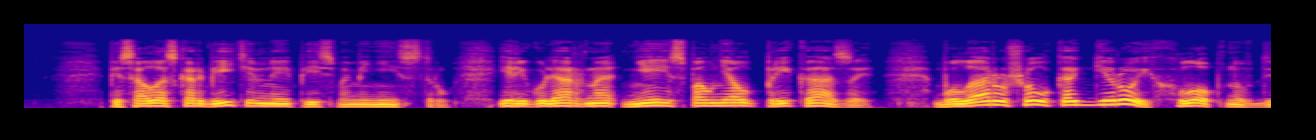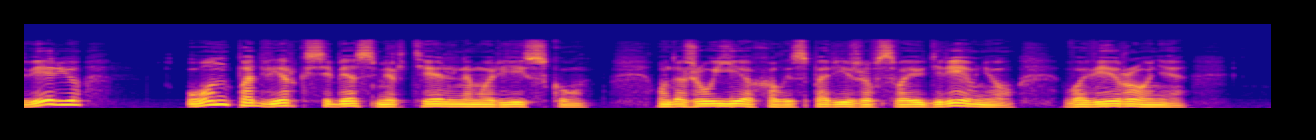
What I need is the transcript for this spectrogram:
писал оскорбительные письма министру и регулярно не исполнял приказы. Булар ушел как герой, хлопнув дверью, он подверг себя смертельному риску. Он даже уехал из Парижа в свою деревню в Авейроне.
